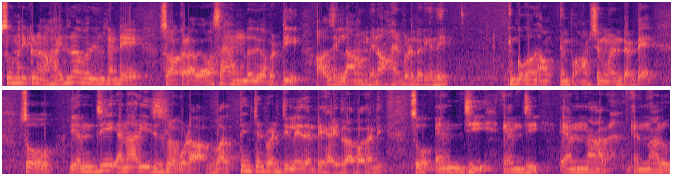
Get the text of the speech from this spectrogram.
సో మరి ఇక్కడ హైదరాబాద్ ఎందుకంటే సో అక్కడ వ్యవసాయం ఉండదు కాబట్టి ఆ జిల్లాను మినహాయింపడం జరిగింది. ఇంకొక అంశం ఏంటంటే సో ఎంజీ ఎన్ఆర్ఈజీస్లో కూడా వర్తించినటువంటి జిల్లా ఏదంటే హైదరాబాద్ అండి. So MG MG NR NR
